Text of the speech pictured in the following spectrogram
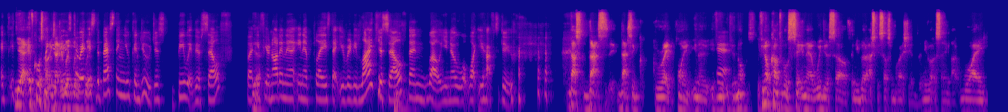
It, it, yeah, of course not exactly. used With- to with- it, with- it's the best thing you can do. Just be with yourself. But Yeah. if you're not in a in a place that you really like yourself, mm. then well, you know what, what you have to do. that's that's that's a great point. You know, if, you, Yeah. if you're not if you're not comfortable sitting there with yourself, then you've got to ask yourself some questions, and you've got to say like, why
